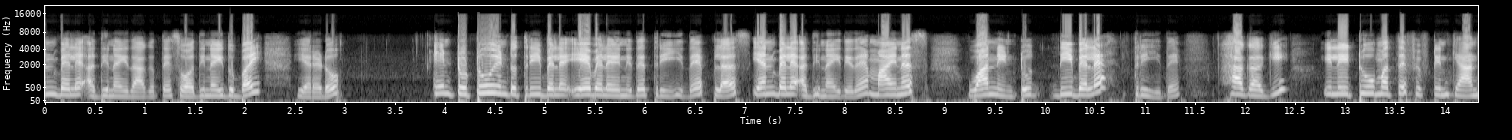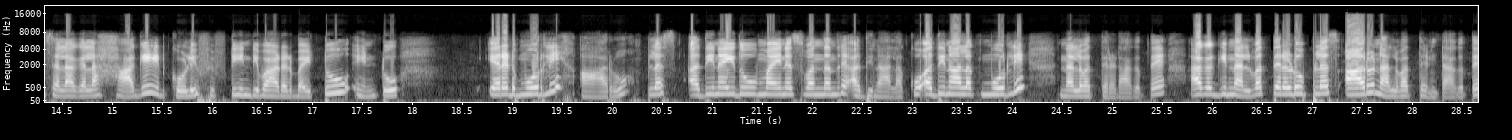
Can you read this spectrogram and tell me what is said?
n ಬೆಲೆ ಹದಿನೈದು ಆಗುತ್ತೆ. ಸೊ ಹದಿನೈದು ಬೈ ಎರಡು. ಇಂಟು ಟೂ ಇಂಟು ತ್ರೀ ಬೆಲೆ ಎ ಬೆಲೆ ಏನಿದೆ ತ್ರೀ ಇದೆ ಪ್ಲಸ್ ಎನ್ ಬೆಲೆ ಹದಿನೈದು ಇದೆ ಮೈನಸ್ ಒನ್ ಇಂಟು ಡಿ ಬೆಲೆ ತ್ರೀ ಇದೆ. ಹಾಗಾಗಿ ಇಲ್ಲಿ ಟೂ ಮತ್ತು ಫಿಫ್ಟೀನ್ ಕ್ಯಾನ್ಸಲ್ ಆಗಲ್ಲ, ಹಾಗೆ ಇಟ್ಕೊಳ್ಳಿ. Fifteen divided by two into ಎರಡು ಮೂರ್ಲಿ ಆರು ಪ್ಲಸ್ ಹದಿನೈದು ಮೈನಸ್ ಒಂದಂದರೆ ಹದಿನಾಲ್ಕು. ಹದಿನಾಲ್ಕು ಮೂರ್ಲಿ ನಲವತ್ತೆರಡು ಆಗುತ್ತೆ. ಹಾಗಾಗಿ ನಲವತ್ತೆರಡು ಪ್ಲಸ್ ಆರು ನಲವತ್ತೆಂಟಾಗುತ್ತೆ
